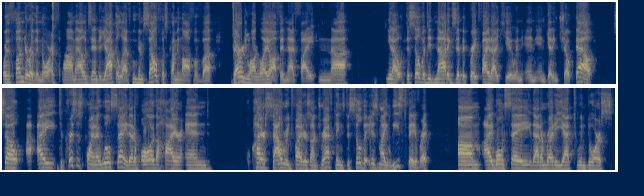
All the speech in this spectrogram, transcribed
or the Thunder of the North. Um, Alexander Yakovlev, who himself was coming off of a very long layoff in that fight, and uh, you know, De Silva did not exhibit great fight IQ and in, getting choked out. So I, I, to Chris's point, I will say that of all of the higher end higher salaried fighters on DraftKings, De Silva is my least favorite. Um, I won't say that I'm ready yet to endorse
